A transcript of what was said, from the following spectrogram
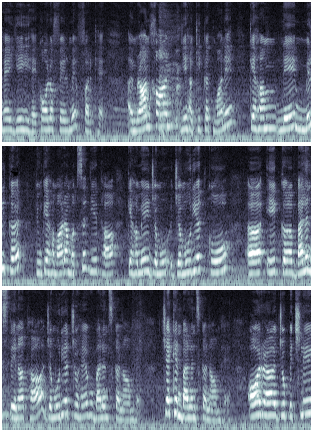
ہے، یہی ہے۔ کال آف فیل میں فرق ہے۔ عمران خان یہ حقیقت مانے کہ ہم نے مل کر کیونکہ ہمارا مقصد یہ تھا کہ ہمیں جمہوریت کو ایک بیلنس دینا تھا۔ جمہوریت جو ہے وہ بیلنس کا نام ہے، چیک اینڈ بیلنس کا نام ہے۔ اور جو پچھلے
